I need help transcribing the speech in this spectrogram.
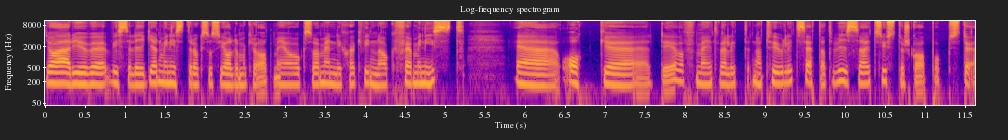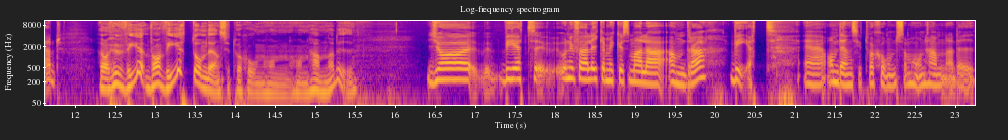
Jag är ju eh, visserligen minister och socialdemokrat men jag är också människa, kvinna och feminist. Eh, och eh, det var för mig ett väldigt naturligt sätt att visa ett systerskap och stöd. Ja, hur vet, vad vet du om den situation hon, hon hamnade i? Jag vet ungefär lika mycket som alla andra vet eh, om den situation som hon hamnade i.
